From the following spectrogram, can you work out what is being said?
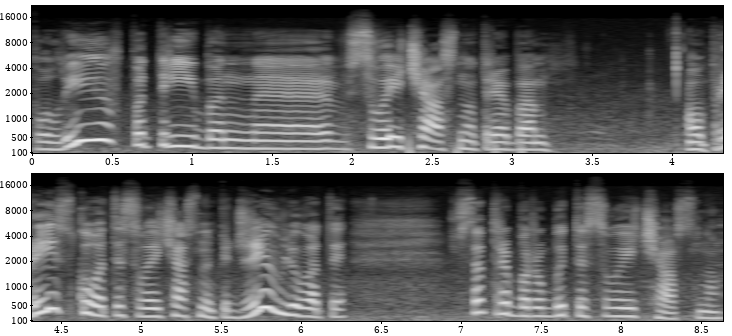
Полив потрібен, е, своєчасно треба оприскувати, своєчасно підживлювати. Все треба робити своєчасно.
